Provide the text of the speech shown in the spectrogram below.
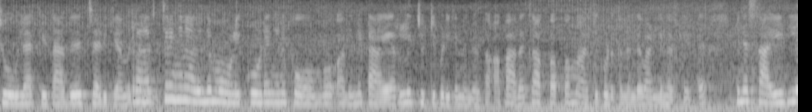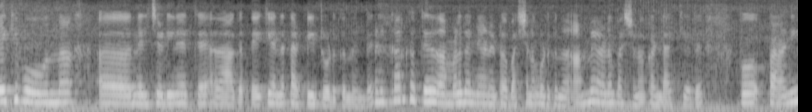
ചൂലാക്കിയിട്ട് അത് വെച്ച് അടിക്കാൻ ട്രാക്ടർ ഇങ്ങനെ അതിന്റെ മുകളിൽ കൂടെ ഇങ്ങനെ പോകുമ്പോൾ അതിന്റെ ടയറിൽ ചുറ്റി പിടിക്കുന്നുണ്ട് കേട്ടോ. അപ്പോൾ അതൊക്കെ അപ്പം അപ്പം മാറ്റി കൊടുക്കുന്നുണ്ട് വണ്ടി നിർത്തിയിട്ട്. പിന്നെ സൈഡിലേക്ക് പോകുന്ന നെൽച്ചെടീനെയൊക്കെ അത് അകത്തേക്ക് തന്നെ തട്ടിയിട്ട് കൊടുക്കുന്നുണ്ട്. പണിക്കാർക്കൊക്കെ നമ്മൾ തന്നെയാണ് കേട്ടോ ഭക്ഷണം കൊടുക്കുന്നത്. അമ്മയാണ് ഭക്ഷണമൊക്കെ ഉണ്ടാക്കിയത്. അപ്പോൾ പണി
